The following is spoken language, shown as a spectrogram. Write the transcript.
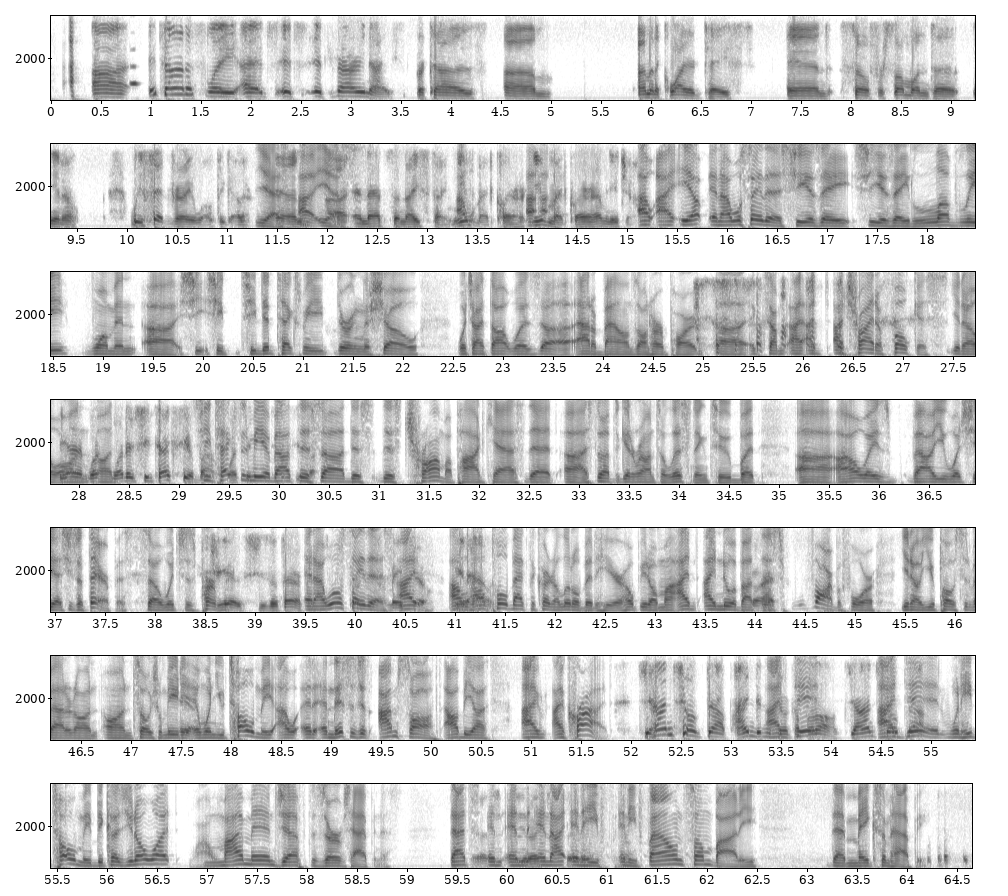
Uh, it's honestly, it's it's it's very nice because um, I'm an acquired taste, and so for someone to you know. We fit very well together. Yes, and, uh, yes. and that's a nice thing. You've I- met Claire. You've I- met Claire, haven't you, John? I, I yep, and I will say this: she is a she is a lovely woman. Uh, she she she did text me during the show, which I thought was uh, out of bounds on her part. Uh, I, I I try to focus, you know, yeah, on, what, on what did she text you about? she texted me she about this uh, this this trauma podcast that uh, I still have to get around to listening to, but uh, I always value what she has. She's a therapist, so which is perfect. She is. She's a therapist. And I will say this: me, I, I'll, I'll pull back the curtain a little bit here. Hope you don't mind. I I knew about Go this far before you know you posted about it on on social media, and when you told me, I and, and this is just I'm soft. I'll be honest. I I cried. John choked up. I didn't I choke did. up at all. John choked up I up. did when he told me because you know what? Wow. My man Geoff deserves happiness. That's Yes, and and yes, and I and he yes. and he found somebody that makes him happy.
